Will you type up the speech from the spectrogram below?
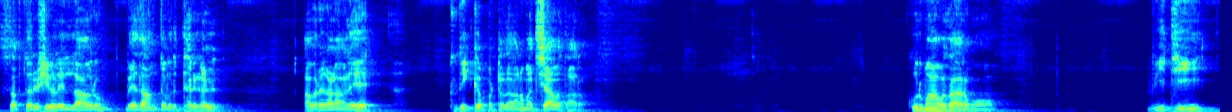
சப்த ரிஷிகள் எல்லாரும் வேதாந்த விருத்தர்கள் அவர்களாலே துதிக்கப்பட்டதான மத்ஸ்யாவதாரம் கூர்மாவதாரமோ? விதி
